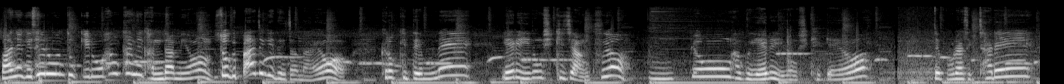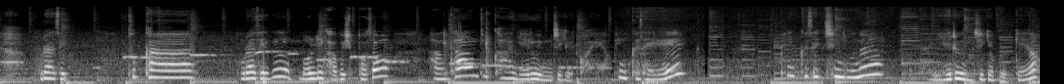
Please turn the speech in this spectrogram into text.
만약에 새로운 토끼로 한 칸을 간다면 속에 빠지게 되잖아요. 그렇기 때문에 얘를 이동시키지 않고요. 음, 뿅 하고 얘를 이동시킬게요. 이제 보라색 차례. 보라색 두 칸. 보라색은 멀리 가고 싶어서 한 칸, 두 칸 얘를 움직일 거예요. 핑크색. 핑크색 친구는 자, 얘를 움직여 볼게요.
